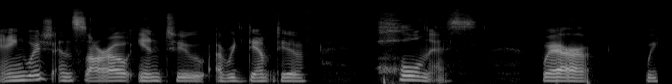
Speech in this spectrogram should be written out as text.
anguish and sorrow into a redemptive wholeness where we,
